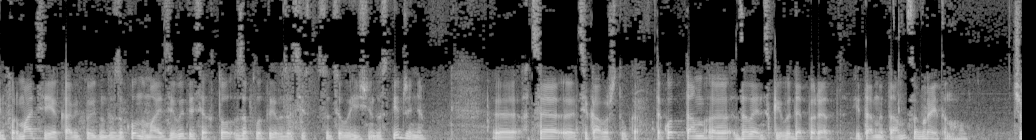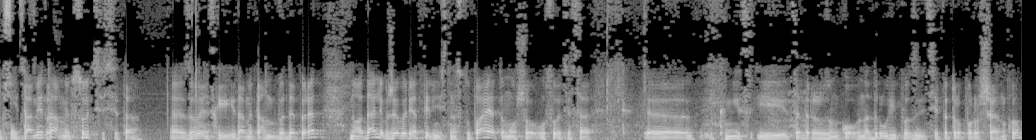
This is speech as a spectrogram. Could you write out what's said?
інформації, яка відповідно до закону має з'явитися, хто заплатив за ці соціологічні дослідження. А це цікава штука. Так от там Зеленський веде перед і там, і там. Це в рейтингу. Чи в І там, і там, і в соцсісі, так. Е, Зеленський і там, і там веде перед. Ну а далі вже варіативність наступає, тому що у соціса е, КМІС і Центр Разумков на другій позиції Петро Порошенко,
